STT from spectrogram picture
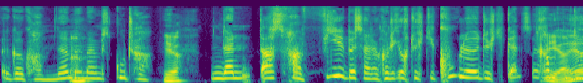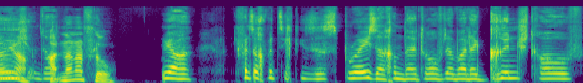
äh, gekommen, ne? mit meinem Scooter. ja. Und dann, das war viel besser. Da konnte ich auch durch die Kuhle, durch die ganzen Rampen Ja, ja, ja. durch. Und so. Hat einen anderen Flow. Ja, ich fand's auch witzig, diese Spray-Sachen da drauf. Da war der Grinch drauf.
